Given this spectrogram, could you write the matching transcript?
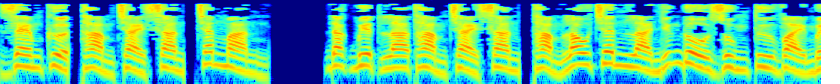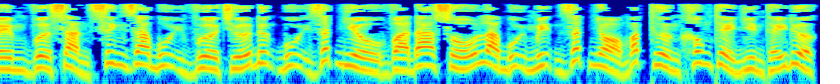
rèm cửa, thảm trải sàn, chăn màn. Đặc biệt là thảm trải sàn, thảm lau chân là những đồ dùng từ vải mềm vừa sản sinh ra bụi vừa chứa đựng bụi rất nhiều và đa số là bụi mịn rất nhỏ mắt thường không thể nhìn thấy được.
